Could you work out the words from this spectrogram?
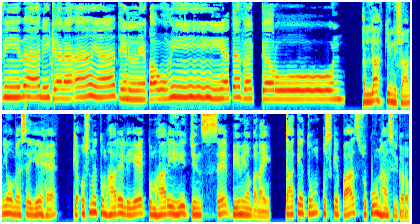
في ذلك لآيات لقوم يتفكرون۔ اللہ کی نشانیوں میں سے یہ ہے کہ اس نے تمہارے لیے تمہاری ہی جنس سے بیویاں بنائی تاکہ تم اس کے پاس سکون حاصل کرو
